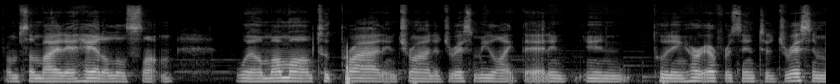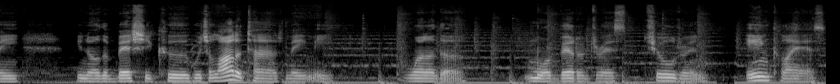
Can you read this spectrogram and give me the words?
from somebody that had a little something. Well, my mom took pride in trying to dress me like that and in putting her efforts into dressing me, you know, the best she could, which a lot of times made me one of the more better dressed children in class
